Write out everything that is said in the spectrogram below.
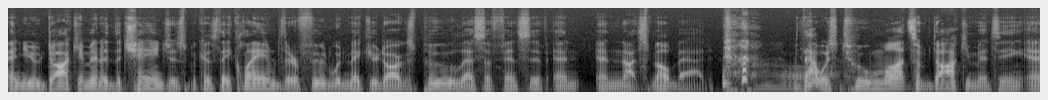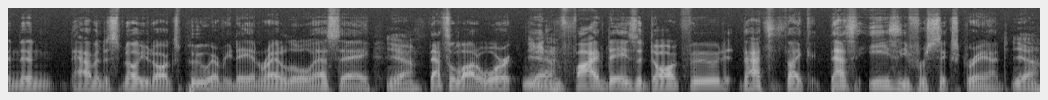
and you documented the changes because they claimed their food would make your dog's poo less offensive and and not smell bad. But that was two months of documenting, and then having to smell your dog's poo every day and write a little essay. yeah. That's a lot of work. Yeah. Eating five days of dog food, that's like that's easy for six grand. Yeah,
